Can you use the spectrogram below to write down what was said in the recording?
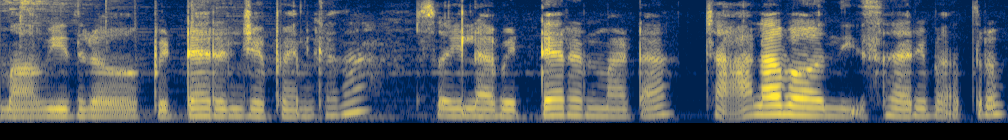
మా వీధిలో పెట్టారని చెప్పాను కదా. సో ఇలా పెట్టారనమాట చాలా బాగుంది ఈసారి మాత్రం.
